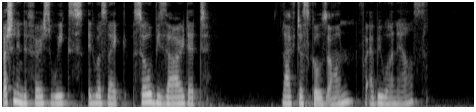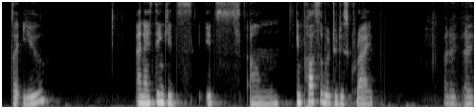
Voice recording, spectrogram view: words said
especially in the first weeks it was like so bizarre that life just goes on for everyone else but you. And i think it's it's um, impossible to describe. But I, I,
